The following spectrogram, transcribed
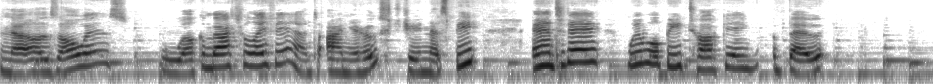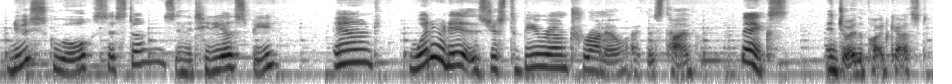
now as always, welcome back to Life and. I'm your host, Jaden SB, and today we will be talking about new school systems in the TDSB and what it is just to be around Toronto at this time. Thanks. Enjoy the podcast.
